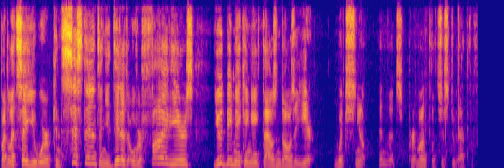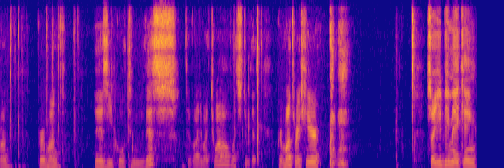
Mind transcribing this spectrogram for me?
But let's say you were consistent and you did it over five years you'd be making eight thousand dollars a year which you know and that's per month. Let's just do that for fun. Per month is equal to this divided by 12 let's do that. Per month right here. So you'd be making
